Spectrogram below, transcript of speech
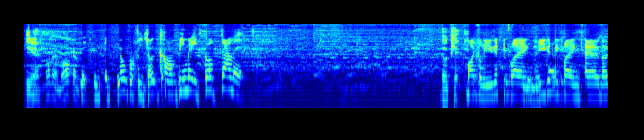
Yeah. Well then, welcome. the, the geography joke can't be made. God damn it! Okay. Michael, are you going to be playing? Are you going to be playing KO mode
